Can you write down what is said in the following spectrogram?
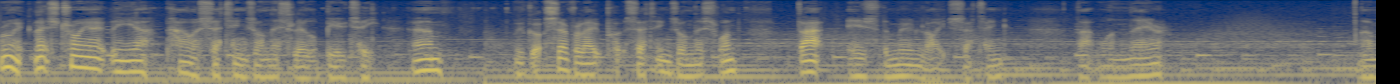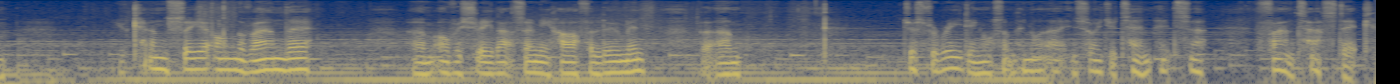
Right, let's try out the uh, power settings on this little beauty. Um, we've got several output settings on this one. That is the moonlight setting. That one there. Um, you can see it on the van there. Um, obviously that's only half a lumen, but um, just for reading or something like that inside your tent, it's uh, fantastic.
